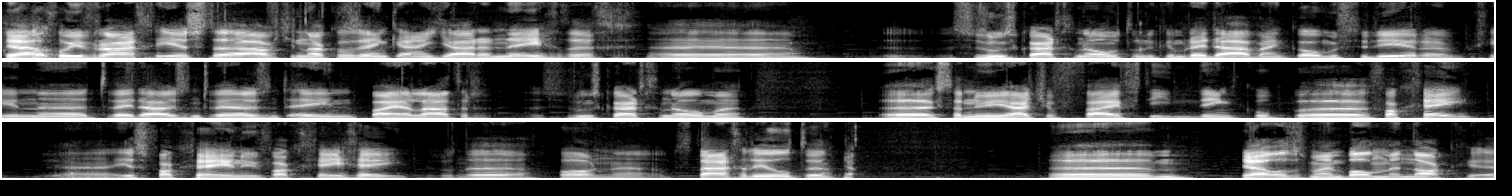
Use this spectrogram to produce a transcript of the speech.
Ja, Wat? goede vraag. Eerste avondje NAC was denk ik eind jaren 90. Eh, seizoenskaart genomen toen ik in Breda ben komen studeren. Begin eh, 2000, 2001. Een paar jaar later seizoenskaart genomen. Eh, ik sta nu een jaartje of 15, denk ik, op eh, vak G. Eh, eerst vak G en nu vak GG. Dus eh, gewoon eh, op het staargedeelte. Ja. Ehm, ja, wat is mijn band met NAC? Eh,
